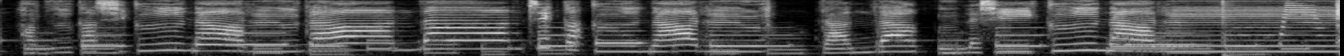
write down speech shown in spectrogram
だんだん恥ずかしくなるだんだん近くなるだんだん嬉しくなる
